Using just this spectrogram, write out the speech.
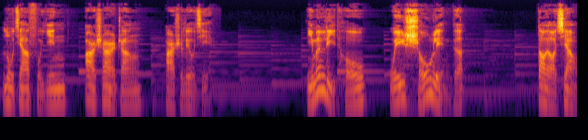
路加福音二十二章二十六节：你们里头为首领的，倒要像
